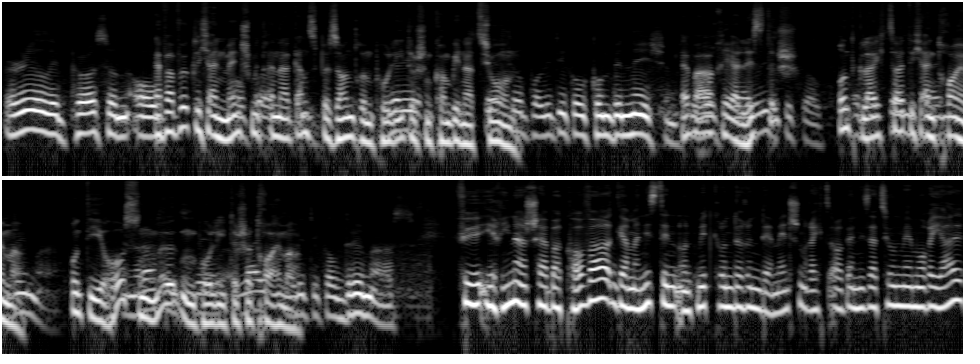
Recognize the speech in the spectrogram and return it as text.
er war wirklich ein Mensch mit einer ganz besonderen politischen Kombination. Er war realistisch und gleichzeitig ein Träumer. Und die Russen mögen politische Träumer. Für Irina Scherbakowa, Germanistin und Mitgründerin der Menschenrechtsorganisation Memorial,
